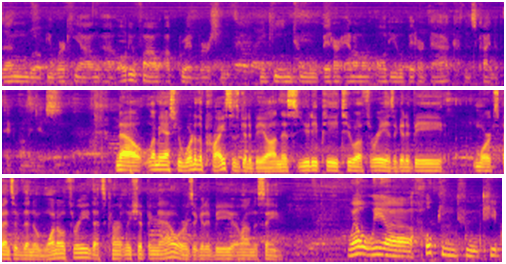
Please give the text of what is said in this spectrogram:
then we'll be working on an file upgrade version, looking into better analog audio, better DAC, this kind of technologies. Now, let me ask you, what are the prices going to be on this UDP 203? Is it going to be more expensive than the 103 that's currently shipping now, or is it going to be around the same? Well, we are hoping to keep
